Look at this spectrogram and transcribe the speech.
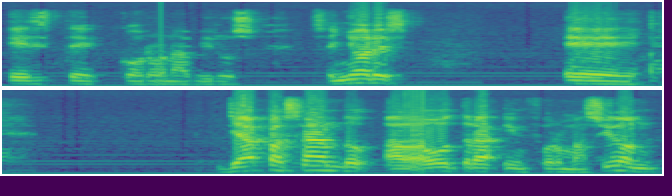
este coronavirus. Señores, eh, ya pasando a otra información,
